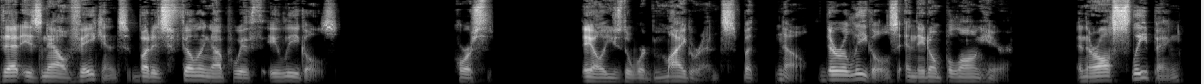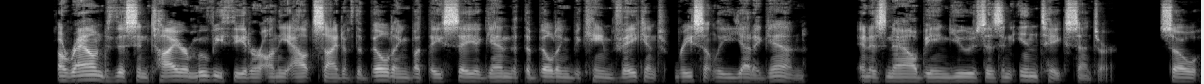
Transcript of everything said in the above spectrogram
that is now vacant but is filling up with illegals. Of course, they all use the word migrants, but no, they're illegals and they don't belong here. And they're all sleeping around this entire movie theater on the outside of the building, but they say again that the building became vacant recently yet again and is now being used as an intake center. So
